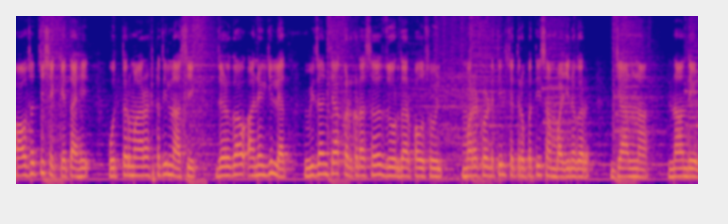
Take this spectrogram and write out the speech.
पावसाची शक्यता आहे. उत्तर महाराष्ट्रातील नाशिक जळगाव अनेक जिल्ह्यात विजांच्या कडकडासह जोरदार पाऊस होईल. मराठवाड्यातील छत्रपती संभाजीनगर जालना नांदेड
